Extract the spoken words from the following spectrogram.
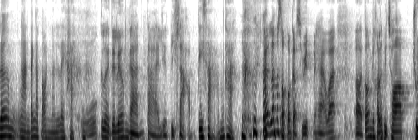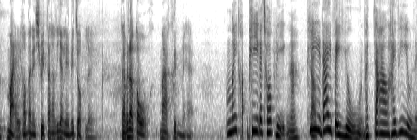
เริ่มงานตั้งแต่ตอนนั้นเลยค่ะ โอ้ก็เลยได้เริ่มงานตั้งแต่เรียนปีสามปีสามค่ะ แล้วแล้วมันส่งผลกับชีวิตไหมฮะว่าเอ่อต้องมีความรับผิดชอบชุดใหม่เข้ามาในชีวิตตอนที่ยังเรียนไม่จบเลยทำให้เราโตมากขึ้นไหมฮะไม่ค่อยพี่ก็โชคดีอีกนะ พี่ได้ไปอยู่พระเจ้าให้พี่อยู่ใน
